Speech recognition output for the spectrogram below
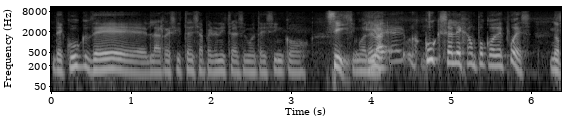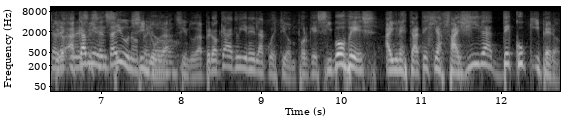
de Cook de la resistencia peronista del 55. Sí, 59. y a- Eh, Cook se aleja un poco después. No, se pero aleja en acá el viene, 61, sin, sin pero- duda, sin duda. Pero acá viene la cuestión, porque si vos ves, hay una estrategia fallida de Cook y Perón.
